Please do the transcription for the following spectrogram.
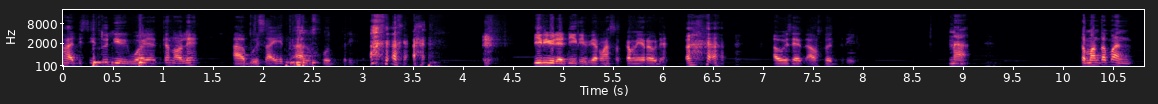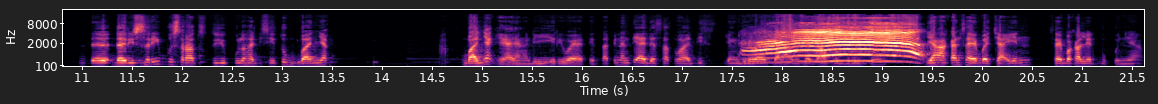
hadis itu diriwayatkan oleh Abu Said Al-Khudri. Diri udah diri biar masuk kamera udah. Abu Said Al-Khudri. Nah teman-teman dari 1170 hadis itu banyak banyak ya yang diriwayatin tapi nanti ada satu hadis yang diriwayatkan Abu Sa'id Al-Khudri itu yang akan saya bacain saya bakal lihat bukunya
